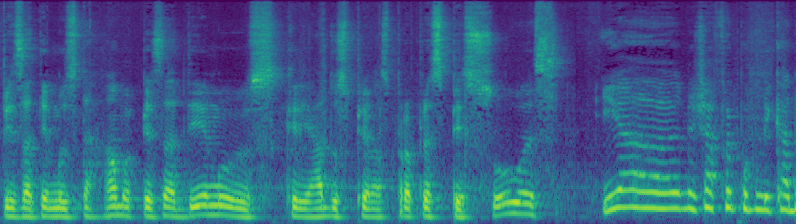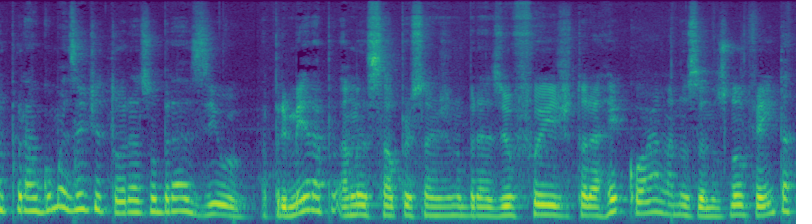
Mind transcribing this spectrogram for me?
pesadelos da alma, pesadelos criados pelas próprias pessoas. E a, já foi publicado por algumas editoras no Brasil. A primeira a lançar o personagem no Brasil foi a editora Record, lá nos anos 90.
